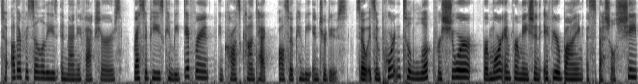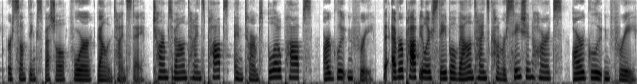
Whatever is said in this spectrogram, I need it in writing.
to other facilities and manufacturers. Recipes can be different, and cross contact also can be introduced. So it's important to look for sure for more information if you're buying a special shape or something special for Valentine's Day. Charms Valentine's Pops and Charms Blow Pops are gluten free. The ever popular staple Valentine's Conversation Hearts are gluten free.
